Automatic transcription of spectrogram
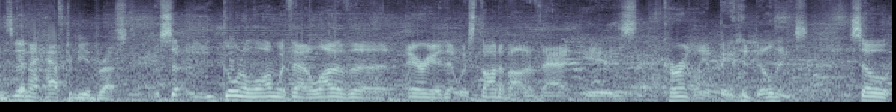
it's going to have to be addressed. so going along with that, a lot of the area that was thought about of that is currently abandoned buildings. So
